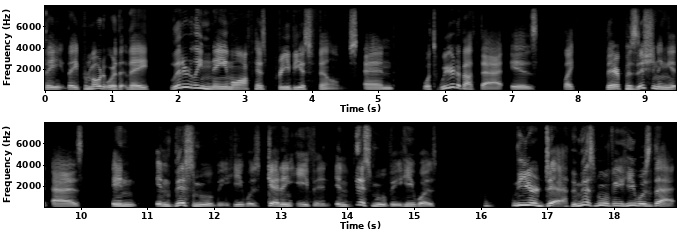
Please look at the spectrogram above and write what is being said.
they they promote it where they literally name off his previous films, and what's weird about that is like they're positioning it as in in this movie he was getting even, in this movie he was near death, in this movie he was that.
